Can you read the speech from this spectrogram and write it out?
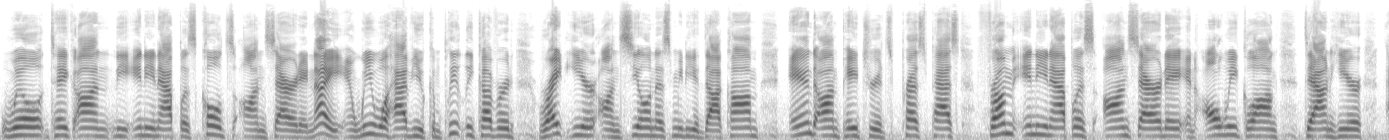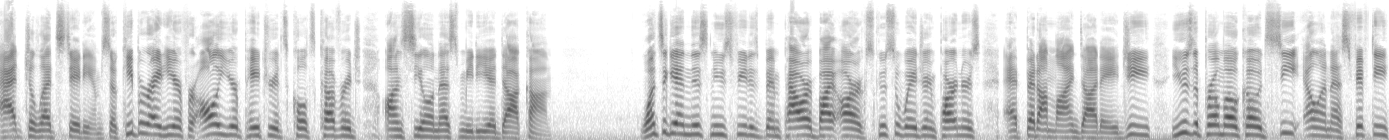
will take on the Indianapolis Colts on Saturday night, and we will have you completely covered right here on clnsmedia.com and on Patriots Press Pass from Indianapolis on Saturday and all week long down here at Gillette Stadium. So keep it right here for all your Patriots Colts coverage on clnsmedia.com. Once again, this news feed has been powered by our exclusive wagering partners at betonline.ag. Use the promo code CLNS50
